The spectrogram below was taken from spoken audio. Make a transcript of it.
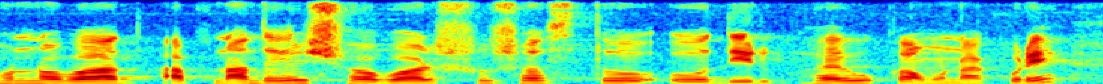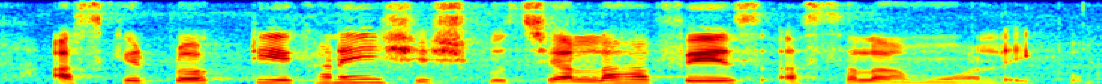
ধন্যবাদ। আপনাদের সবার সুস্বাস্থ্য ও দীর্ঘায়ু কামনা করে আজকের ব্লগটি এখানেই শেষ করছি। আল্লাহ হাফেজ। আসসালামু আলাইকুম।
